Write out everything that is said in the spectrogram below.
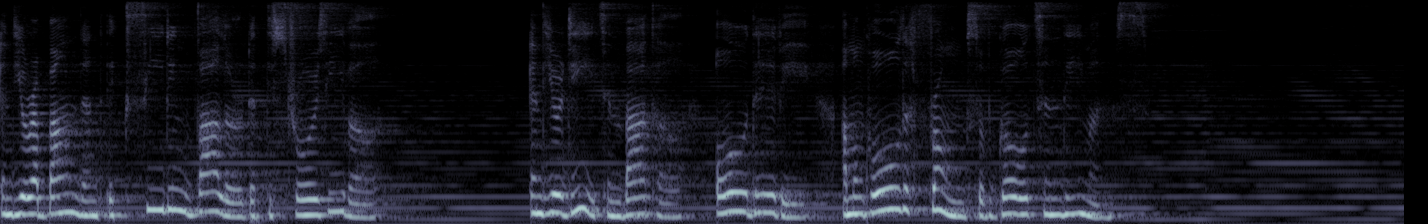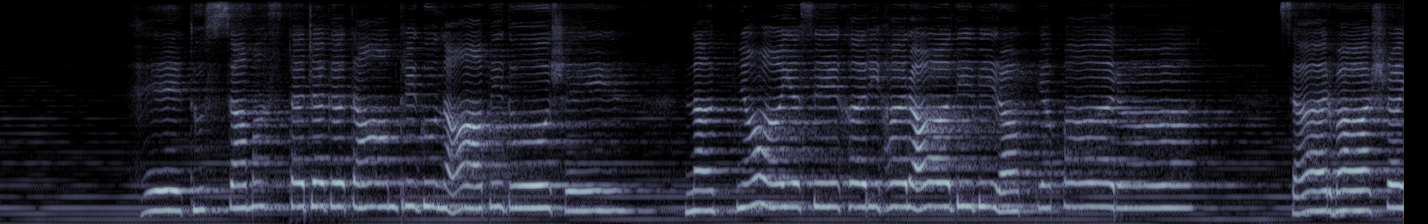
and your abundant, exceeding valor that destroys evil, and your deeds in battle, O Devi, among all the throngs of gods and demons? हेतुः समस्तजगतां त्रिगुणापि दोषे न ज्ञायसे हरिहरादिभिराप्यपारा सर्वाश्रयाखिलमिदं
